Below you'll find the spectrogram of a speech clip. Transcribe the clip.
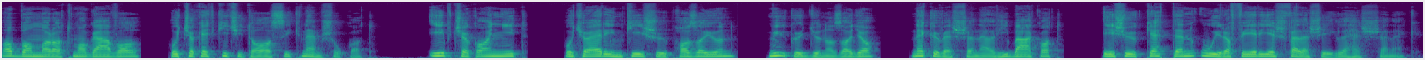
Abban maradt magával, hogy csak egy kicsit alszik, nem sokat. Épp csak annyit, hogyha Erin később hazajön, működjön az agya, ne kövessen el hibákat, és ők ketten újra férj és feleség lehessenek.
